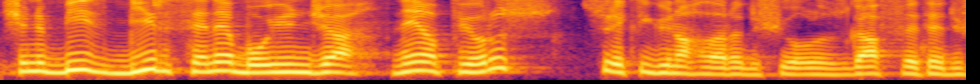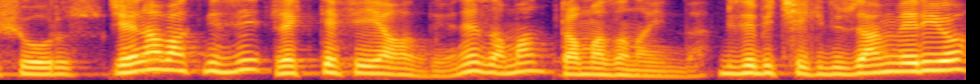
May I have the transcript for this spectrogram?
Şimdi biz bir sene boyunca ne yapıyoruz? Sürekli günahlara düşüyoruz, gaflete düşüyoruz. Cenab-ı Hak bizi rektefiye alıyor. Ne zaman? Ramazan ayında. Bize bir çeki düzen veriyor.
